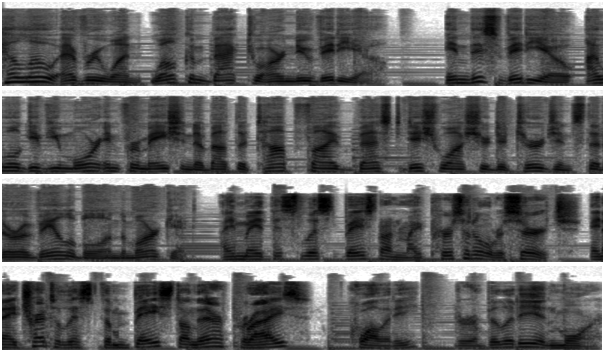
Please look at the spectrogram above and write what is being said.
Hello everyone, welcome back to our new video. In this video, I will give you more information about the top 5 best dishwasher detergents that are available on the market. I made this list based on my personal research, and I tried to list them based on their price, quality, durability and more.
